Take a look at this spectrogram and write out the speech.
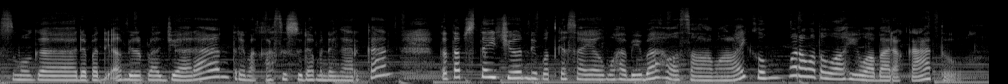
Semoga dapat diambil pelajaran. Terima kasih sudah mendengarkan. Tetap stay tune di podcast saya Umu Habibah. Wassalamualaikum warahmatullahi wabarakatuh.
